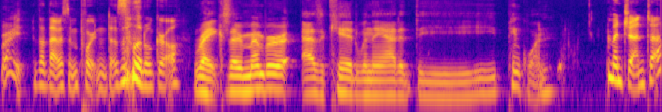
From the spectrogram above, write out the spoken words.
Right. I thought that was important as a little girl. Right, because I remember as a kid when they added the pink one. Magenta.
